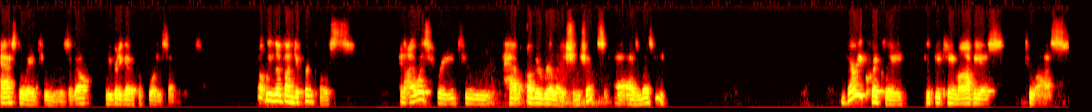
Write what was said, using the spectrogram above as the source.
passed away two years ago. We were together for 47 years. But we lived on different coasts, and I was free to have other relationships, as was he very quickly, it became obvious to us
